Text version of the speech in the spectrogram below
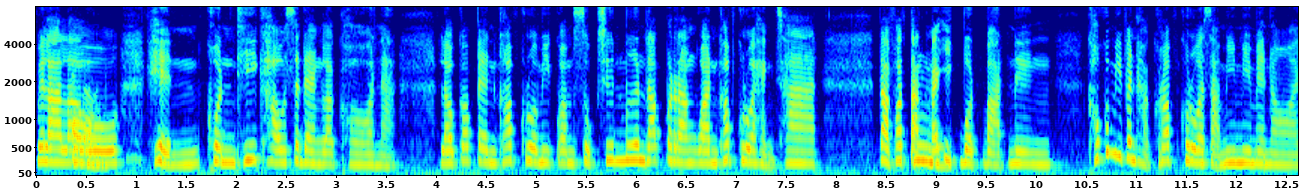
เวลาเราเห็นคนที่เขาแสดงละครน่ะแล้วก็เป็นครอบครัวมีความสุขชื่นมื่นรับรางวัลครอบครัวแห่งชาติ แต่พอตัดมาอีกบทบาทหนึ่งเขาก็มีปัญหาครอบครัวสามีมีเมียน้อย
